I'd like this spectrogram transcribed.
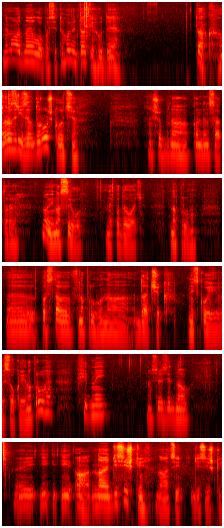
Нема одної лопасті, того він так і гуде. Так, розрізав дорожку оцю, щоб на конденсатори, ну і на силу не подавати напругу. Е, Поставив напругу на датчик низької і високої напруги вхідний. Ось з'єднав. І, і, і, і, а, на DC-шки, на ці DC-шки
